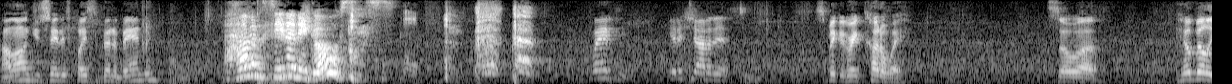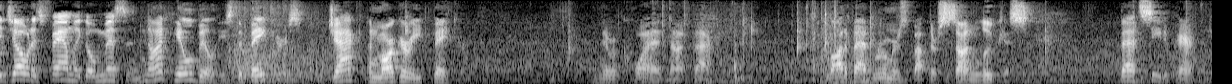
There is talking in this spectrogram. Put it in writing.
How long do you say this place has been abandoned? I haven't seen any ghosts. Clancy, get a shot of this. Let's make a great cutaway. So, uh, Hillbilly Joe and his family go missing. Not hillbillies, the Bakers. Jack and Marguerite Baker. And they were quiet, not backward. A lot of bad rumors about their son, Lucas. Bad seed, apparently.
